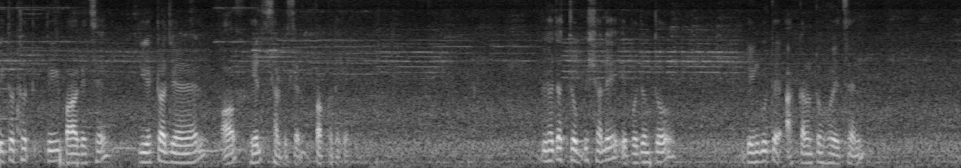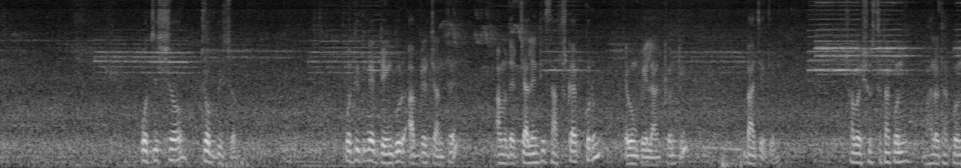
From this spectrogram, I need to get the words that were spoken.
এই তথ্যটি পাওয়া গেছে ডিরেক্টর জেনারেল অফ হেলথ সার্ভিসের পক্ষ থেকে। দুই হাজার চব্বিশ সালে এ পর্যন্ত ডেঙ্গুতে আক্রান্ত হয়েছেন পঁচিশশো চব্বিশ জন। প্রতিদিনের ডেঙ্গুর আপডেট জানতে আমাদের চ্যানেলটি সাবস্ক্রাইব করুন এবং বেল আইকনটি বাজিয়ে দিন। সবাই সুস্থ থাকুন, ভালো থাকুন।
